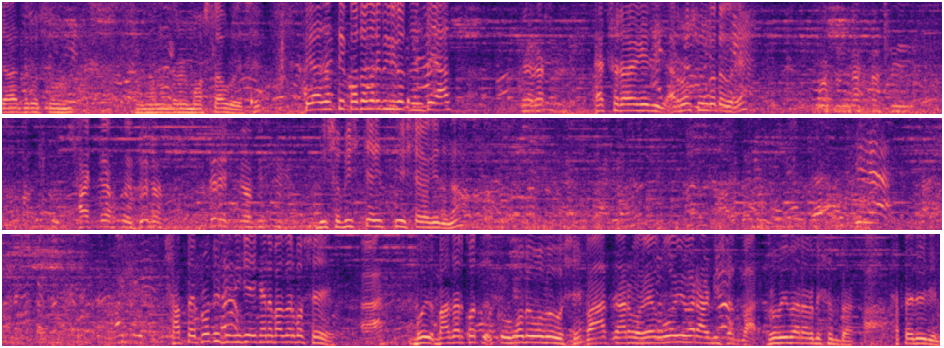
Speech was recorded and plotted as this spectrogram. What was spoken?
পেঁয়াজ রসুন নানান ধরনের মশলাও রয়েছে। পেঁয়াজ আজকে কত করে বিক্রি করছেন পেঁয়াজ? একশো টাকা কেজি। আর রসুন কত করে? রসুন দুশো বিশ টাকা। তিরিশ টাকা কেজি না? সপ্তাহে প্রতিদিনই কি এখানে বাজার বসে? বাজার কত কবে কবে বসে? বাজার হবে রবিবার আর বৃহস্পতিবার। রবিবার আর বৃহস্পতিবার। সপ্তাহে দুই দিন।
